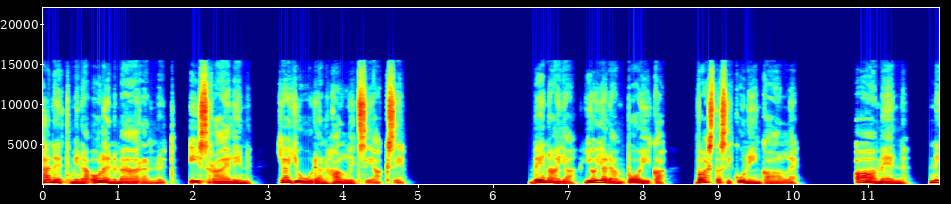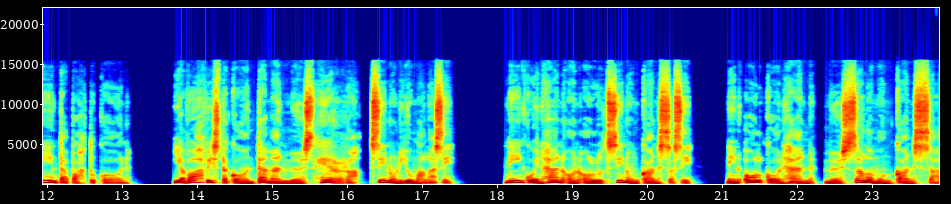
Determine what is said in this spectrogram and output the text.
Hänet minä olen määrännyt Israelin ja Juudan hallitsijaksi. Benaja, Jojadan poika, vastasi kuninkaalle, Aamen, niin tapahtukoon, ja vahvistakoon tämän myös Herra, sinun Jumalasi. Niin kuin hän on ollut sinun kanssasi, niin olkoon hän myös Salomon kanssa,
